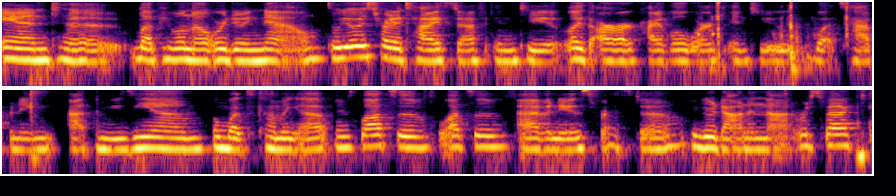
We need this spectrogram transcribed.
and to let people know what we're doing now. So we always try to tie stuff into like our archival work into what's happening at the museum and what's coming up. There's lots of lots of avenues for us to, to go down in that respect.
